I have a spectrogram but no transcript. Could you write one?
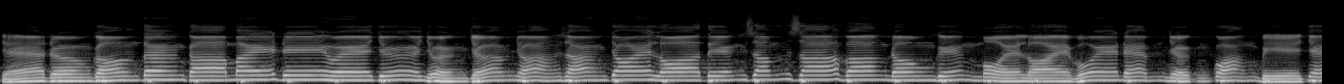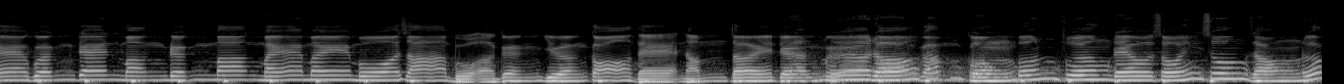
Che trường công tên cả mây đi huệ chữ nhuận chớm nhoạng sáng chói loa tiếng sấm xa vang đông khiến mọi loài vui đem nhật quang bị che khuất trên măng đức mang mẹ mây mùa xa bụa gừng dương có thể nằm tới trên mưa đó gấp cùng bốn phương đều xối xuống dòng nước.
